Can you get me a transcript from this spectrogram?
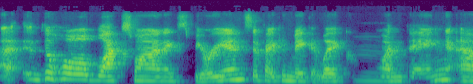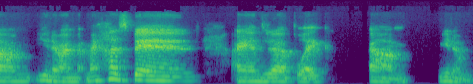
uh, the whole Black Swan experience. If I can make it like Mm. one thing, um, you know, I met my husband. I ended up like, um, you know,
